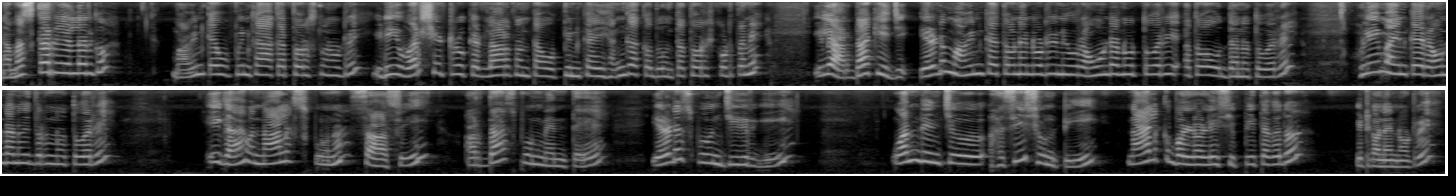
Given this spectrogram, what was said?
ನಮಸ್ಕಾರ ರೀ ಎಲ್ಲರಿಗೂ. ಮಾವಿನಕಾಯಿ ಉಪ್ಪಿನಕಾಯಿ ಹಾಕ ತೋರಿಸ್ತು ನೋಡ್ರಿ. ಇಡೀ ವರ್ಷ ಇಟ್ಟರು ಕೆಡಲಾರ್ದಂಥ ಉಪ್ಪಿನಕಾಯಿ ಹೆಂಗೆ ಹಾಕೋದು ಅಂತ ತೋರಿಸ್ಕೊಡ್ತಾನೆ. ಇಲ್ಲಿ ಅರ್ಧ ಕೆ ಜಿ ಎರಡು ಮಾವಿನಕಾಯಿ ತೊಗೊಂಡೆ ನೋಡ್ರಿ. ನೀವು ರೌಂಡನ್ನು ತಗೋರಿ ಅಥವಾ ಉದ್ದನೂ ತಗೋರಿ. ಹುಳಿ ಮಾವಿನಕಾಯಿ ರೌಂಡನ್ನು ಇದ್ರೂ ತಗೋರಿ. ಈಗ ಒಂದು ನಾಲ್ಕು ಸ್ಪೂನ್ ಸಾಸಿವೆ, ಅರ್ಧ ಸ್ಪೂನ್ ಮೆಂತೆ, ಎರಡು ಸ್ಪೂನ್ ಜೀರಿಗೆ, ಒಂದು ಇಂಚು ಹಸಿ ಶುಂಠಿ, ನಾಲ್ಕು ಬೆಳ್ಳುಳ್ಳಿ ಸಿಪ್ಪಿ ತೆಗೆದು ಇಟ್ಕೊಂಡೆ ನೋಡ್ರಿ.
